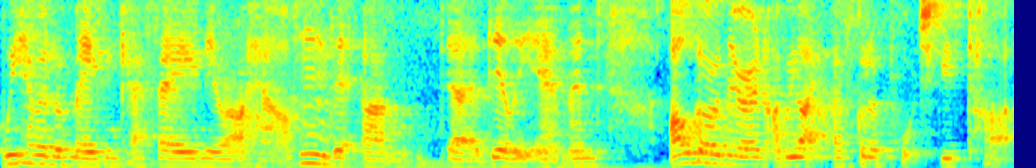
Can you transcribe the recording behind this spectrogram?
we have an amazing cafe near our house, De- um, uh, Deli M, and I'll go in there and I'll be like, I've got a Portuguese tart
